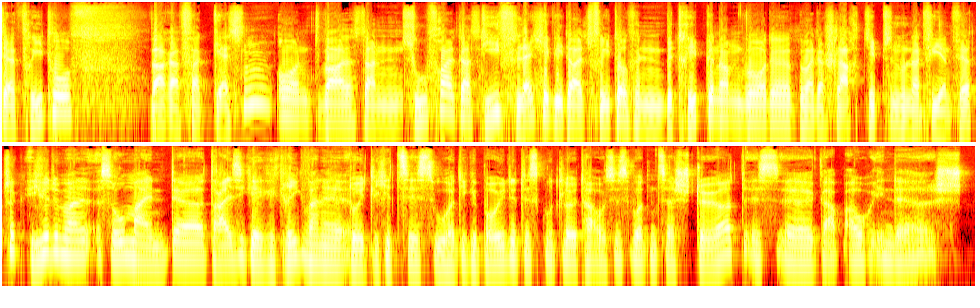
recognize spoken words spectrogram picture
der Friedhof war er vergessen und war es dann Zufall, dass die Fläche wieder als Friedhof in Betrieb genommen wurde bei der Schlacht 1744? Ich würde mal so meinen, der Dreißigjährige Krieg war eine deutliche Zäsur. Die Gebäude des Gutleuthauses wurden zerstört. Es äh, gab auch in der Stadt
